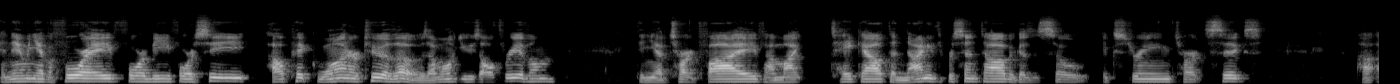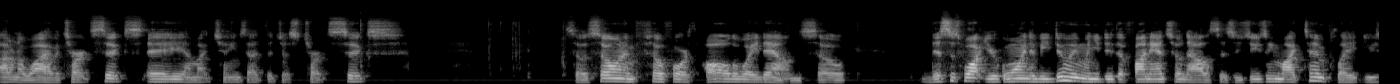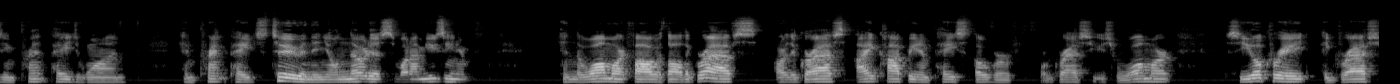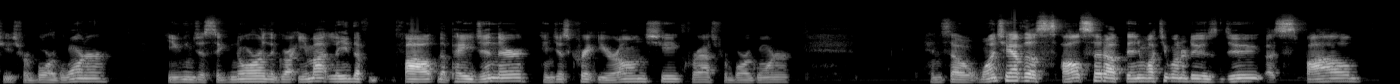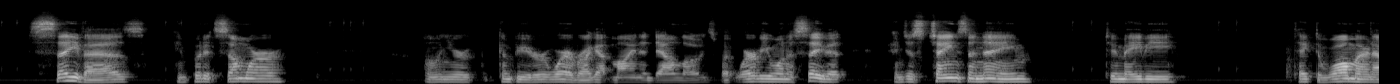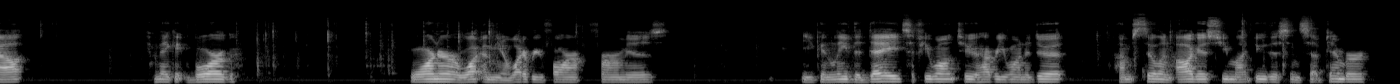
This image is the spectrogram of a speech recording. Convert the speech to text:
And then when you have a 4A, 4B, 4C, I'll pick one or two of those. I won't use all three of them. Then you have chart five. I might take out the 90th percentile because it's so extreme. Chart six. Uh, I don't know why I have a chart 6A. I might change that to just chart 6. So so on and so forth all the way down. So this is what you're going to be doing when you do the financial analysis is using my template, using print page 1 and print page 2. And then you'll notice what I'm using in the Walmart file with all the graphs are the graphs I copied and paste over for graphs used for Walmart. So you'll create a graphs used for Borg Warner, you can just ignore the, graph you might leave the file, the page in there and just create your own sheet, graphs for Borg Warner. And so once you have those all set up, then what you want to do is do a file, save as, and put it somewhere on your computer, wherever. I got mine in downloads, but wherever you want to save it, and just change the name to maybe take the Walmart out and make it Borg Warner or what I mean, whatever your farm, firm is. You can leave the dates if you want to, however you want to do it. I'm still in August. You might do this in September.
